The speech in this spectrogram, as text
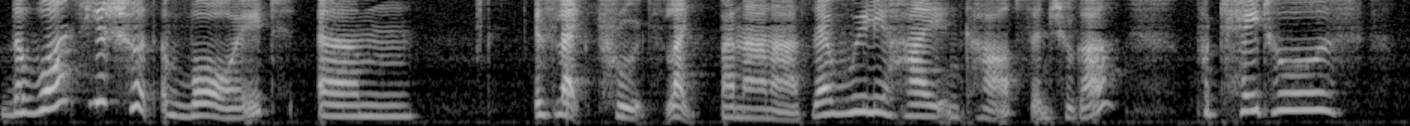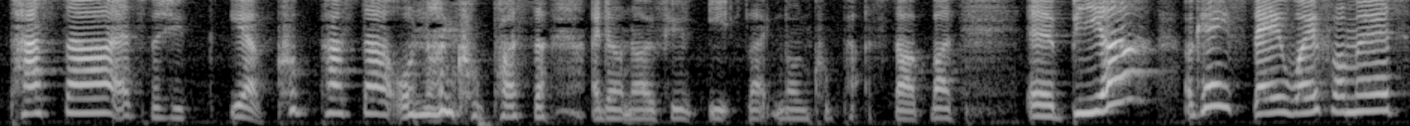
the ones you should avoid um, is like fruits, like bananas. They're really high in carbs and sugar. Potatoes, pasta, especially yeah, cooked pasta or non-cooked pasta. I don't know if you eat like non-cooked pasta, but uh, beer. Okay, stay away from it.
